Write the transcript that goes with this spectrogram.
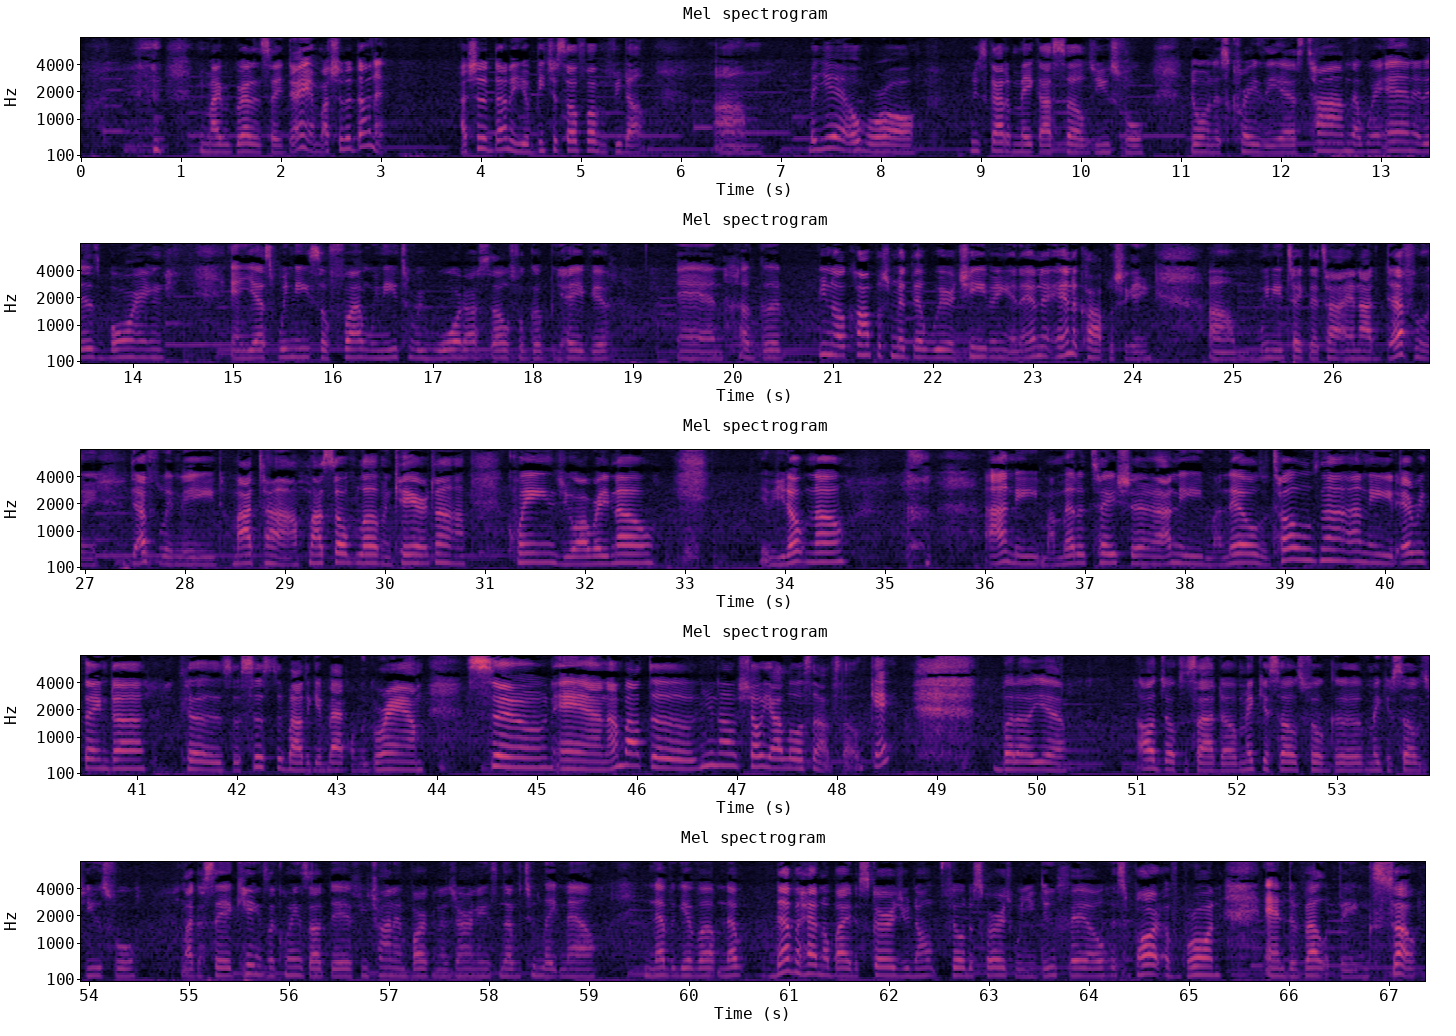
you might regret it and say, damn, I should have done it. I should have done it. You'll beat yourself up if you don't. Um, but yeah, overall, we just got to make ourselves useful during this crazy ass time that we're in. It is boring. And yes, we need some fun. We need to reward ourselves for good behavior and a good, you know, accomplishment that we're achieving and, and, and accomplishing. Um, we need to take that time. And I definitely, definitely need my time, my self love and care time. Queens, you already know. If you don't know, I need my meditation. I need my nails and toes done. I need everything done because the sister about to get back on the gram soon, and I'm about to, you know, show y'all a little something. So okay, but uh, yeah. All jokes aside, though, make yourselves feel good. Make yourselves useful. Like I said, kings and queens out there, if you're trying to embark on a journey, it's never too late now. Never give up. Never never have nobody discourage you. Don't feel discouraged when you do fail. It's part of growing and developing. So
